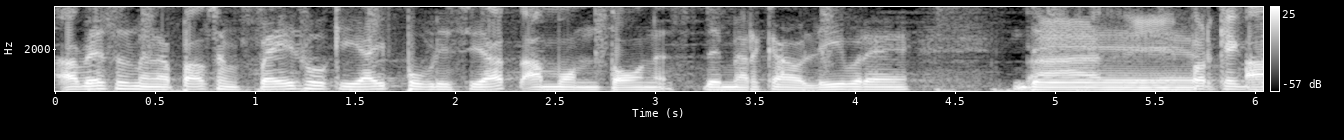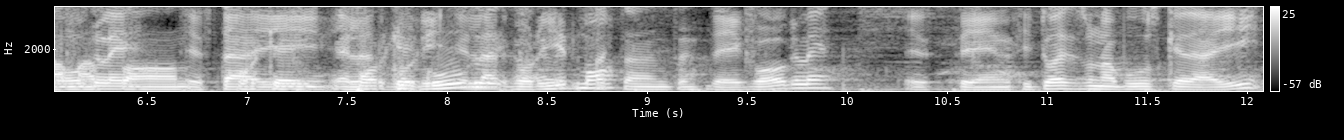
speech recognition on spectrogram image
a veces me la paso en Facebook y hay publicidad a montones de Mercado Libre. De Ah, sí, porque Google Amazon, está porque- ahí, el, porque algori- el Google- algoritmo de Google, este, si tú haces una búsqueda ahí,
